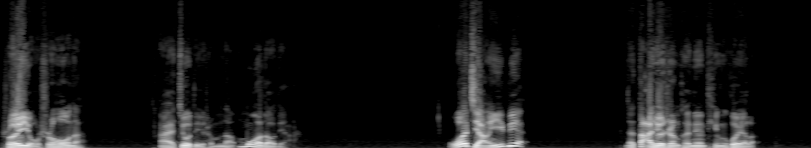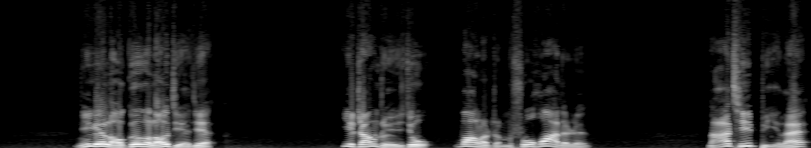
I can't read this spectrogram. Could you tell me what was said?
所以有时候呢，哎，就得什么呢？磨到点儿。我讲一遍，那大学生肯定听会了。你给老哥哥老姐姐一张嘴就忘了怎么说话的人，拿起笔来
